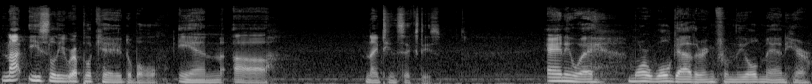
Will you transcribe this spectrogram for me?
Not easily replicatable in uh, 1960s. Anyway, more wool gathering from the old man here.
